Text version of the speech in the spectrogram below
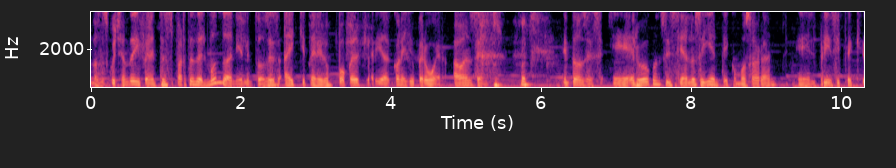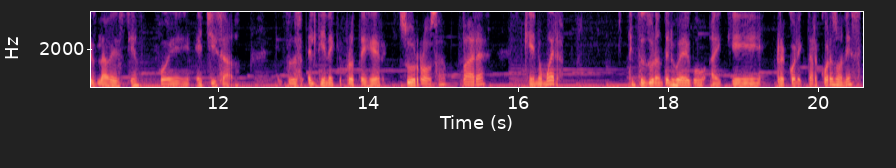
nos escuchan de diferentes partes del mundo, Daniel, entonces hay que tener un poco de claridad con ello, pero bueno, avancemos. Entonces, eh, el juego consistía en lo siguiente, como sabrán, el príncipe, que es la bestia, fue hechizado. Entonces, él tiene que proteger su rosa para que no muera. Entonces, durante el juego hay que recolectar corazones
